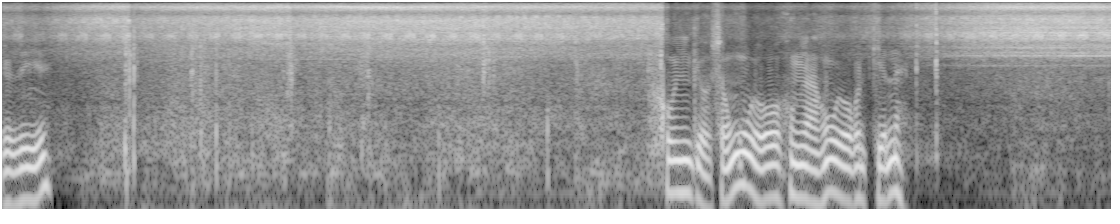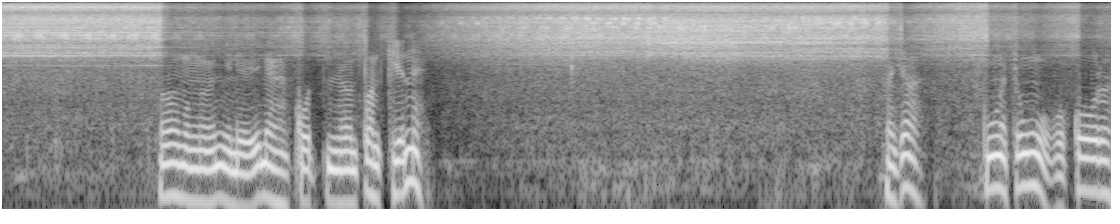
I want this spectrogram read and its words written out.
cái gì ấy. Cô như kiểu sống ui ô không nhà không ui ô con kiến này. Ôi mọi người nhìn đấy này cột ờ, toàn kiến này. Này chắc là cũng là chỗ ngủ của cô thôi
